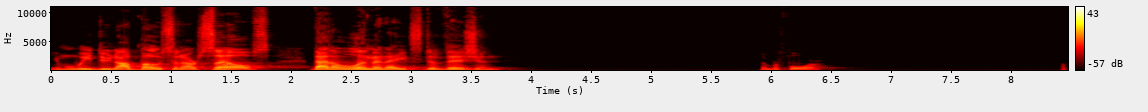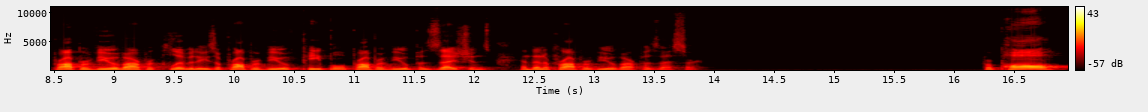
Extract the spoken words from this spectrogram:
And when we do not boast in ourselves, that eliminates division. Number four, a proper view of our proclivities, a proper view of people, a proper view of possessions, and then a proper view of our possessor. For Paul,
